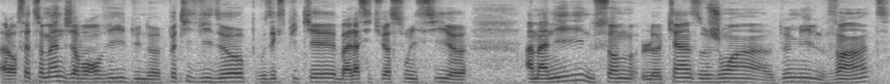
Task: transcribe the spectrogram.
Alors cette semaine, j'avais envie d'une petite vidéo pour vous expliquer bah, la situation ici euh, à Manille. Nous sommes le 15 juin 2020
